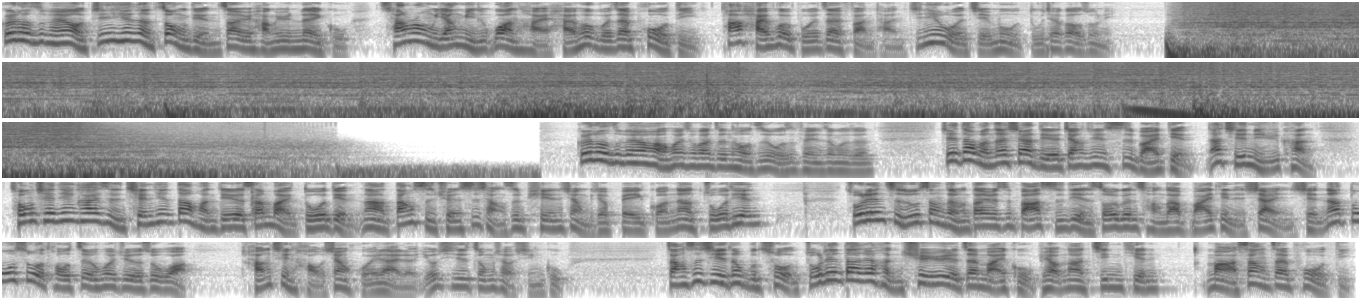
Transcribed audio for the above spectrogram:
各位投资朋友，今天的重点在于航运类股，长荣、阳明、万海还会不会再破底？它还会不会再反弹？今天我的节目独家告诉你。各位投资朋友好，欢迎收看真投资，我是飞人郑国珍。今天大盘在下跌了将近四百点，那其实你去看，从前天开始，前天大盘跌了三百多点，那当时全市场是偏向比较悲观。那昨天，昨天指数上涨了大约是八十点，收一根长达百点的下影线。那多数的投资人会觉得说，哇，行情好像回来了，尤其是中小型股，涨势其实都不错。昨天大家很雀跃的在买股票，那今天马上在破底。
